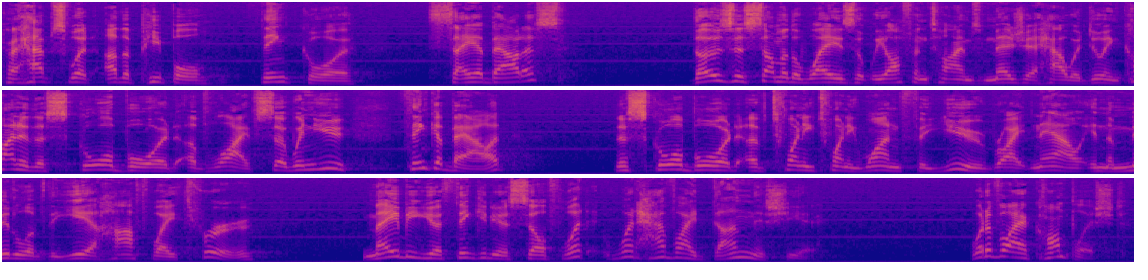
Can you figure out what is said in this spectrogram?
perhaps what other people think or say about us. Those are some of the ways that we oftentimes measure how we're doing, kind of the scoreboard of life. So when you think about the scoreboard of 2021 for you right now in the middle of the year, halfway through, maybe you're thinking to yourself, what, what have I done this year? What have I accomplished?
